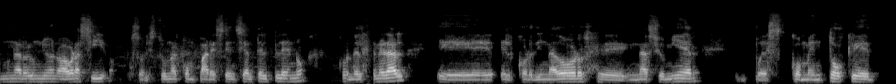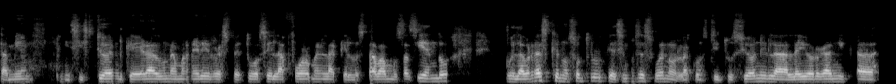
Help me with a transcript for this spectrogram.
una reunión, ahora sí, solicitó una comparecencia ante el Pleno con el general. el coordinador Ignacio Mier pues comentó que también insistió en que era de una manera irrespetuosa y la forma en la que lo estábamos haciendo, pues la verdad es que nosotros lo que decimos es, bueno, la constitución y la ley orgánica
